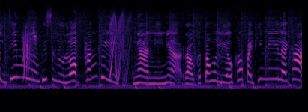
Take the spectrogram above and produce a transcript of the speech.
ถึงที่เมืองพิษณุโลกทั้งที งานนี้เนี่ยเราก็ต้องเลี้ยวเข้าไปที่นี่เลยค่ะ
